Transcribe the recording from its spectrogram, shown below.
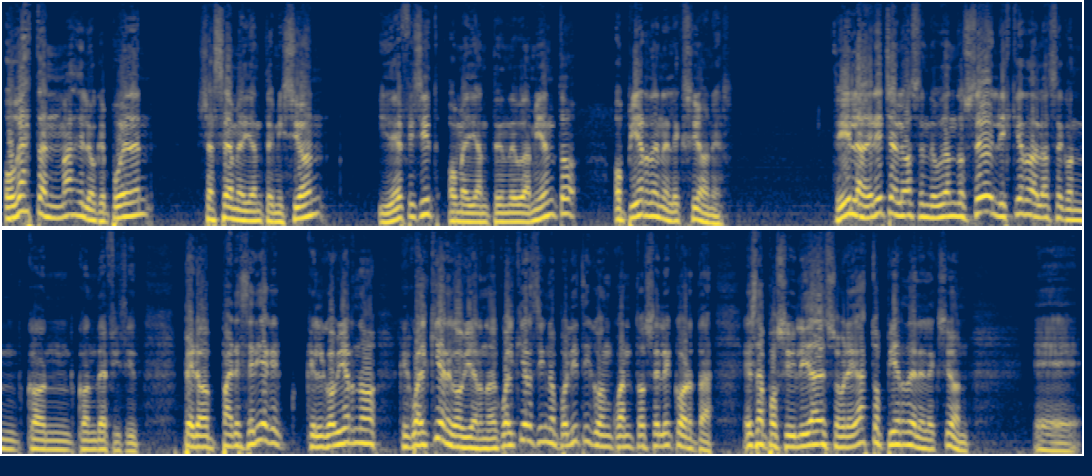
o gastan más de lo que pueden, ya sea mediante emisión y déficit o mediante endeudamiento, o pierden elecciones. ¿Sí? La derecha lo hace endeudándose, la izquierda lo hace con, con, déficit. Pero parecería que, que el gobierno, que cualquier gobierno, de cualquier signo político, en cuanto se le corta esa posibilidad de sobregasto, pierde la elección. Eh,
